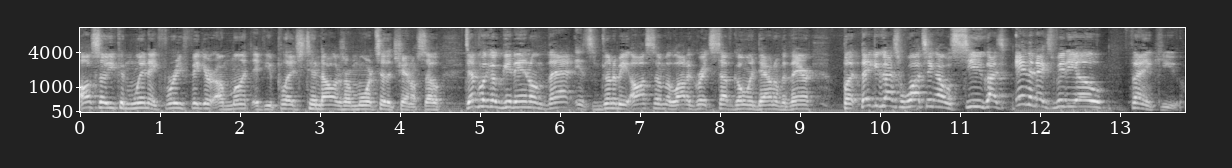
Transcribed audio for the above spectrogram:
Also, you can win a free figure a month if you pledge $10 or more to the channel. So, definitely go get in on that. It's going to be awesome. A lot of great stuff going down over there. But thank you guys for watching. I will see you guys in the next video. Thank you.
